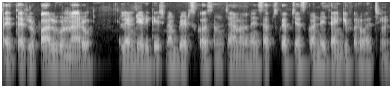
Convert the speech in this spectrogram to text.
తదితరులు పాల్గొన్నారు. ఇలాంటి ఎడ్యుకేషన్ అప్డేట్స్ కోసం ఛానల్ని సబ్స్క్రైబ్ చేసుకోండి. Thank you for watching.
